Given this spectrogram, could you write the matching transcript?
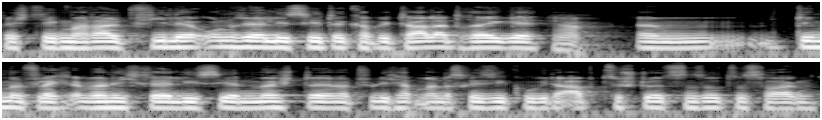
Richtig, man hat halt viele unrealisierte Kapitalerträge, ja. ähm, die man vielleicht einfach nicht realisieren möchte. Natürlich hat man das Risiko, wieder abzustürzen sozusagen.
